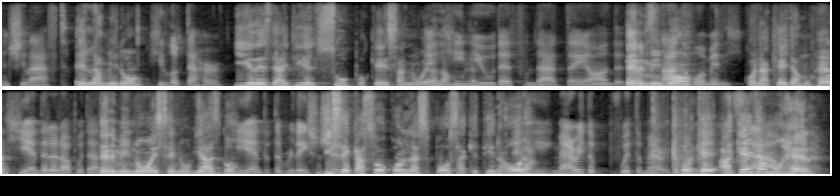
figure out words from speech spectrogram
And she laughed. Él la miró He looked at her. y desde allí él supo que esa no era la And he mujer. knew that from that day on, that that's not Terminó woman. con aquella mujer, He ended it up with that woman. terminó ese noviazgo He ended the y se casó con la esposa que tiene ahora. And he married the, with the, mar- the woman Porque that is aquella now, mujer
